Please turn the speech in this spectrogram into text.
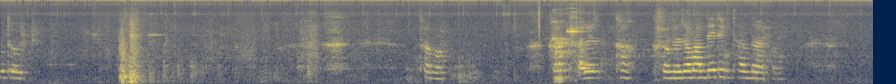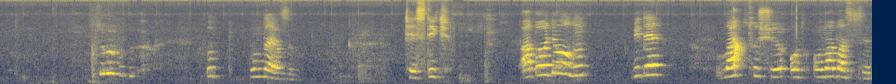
Bu da üç. Tamam. Kalk, kalk. Kameraman dedi bir tane daha yapalım. Bu, bunu da yazın. Kestik. Abone olun. Bir de like tuşu on- ona basın.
